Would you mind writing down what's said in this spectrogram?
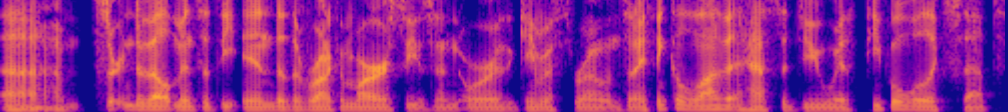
um, certain developments at the end of the Veronica Mars season or the Game of Thrones, and I think a lot of it has to do with people will accept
